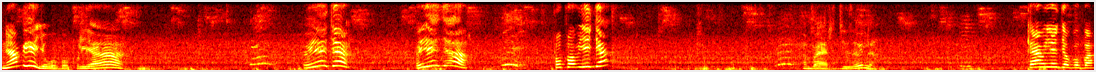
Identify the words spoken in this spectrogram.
ના બે જવો બપુલિયા વયા જા વયા જા પપ્પા વયા ગયા બહાર જી જોઈ લે ક્યાં વયા જા પપ્પા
